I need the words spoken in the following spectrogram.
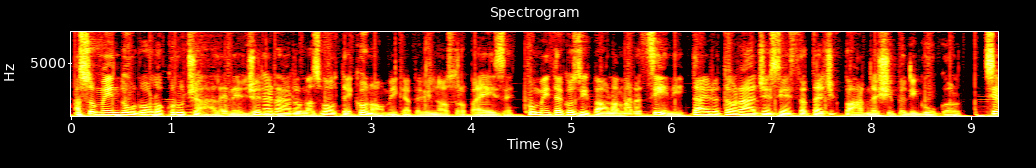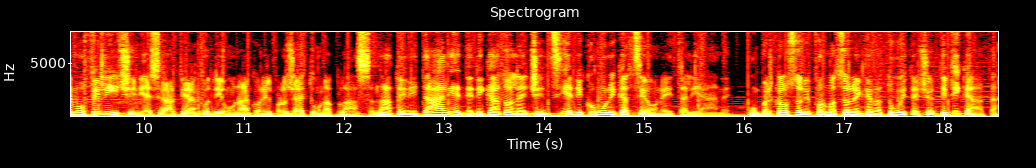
assumendo un ruolo cruciale nel generare una svolta economica per il nostro paese. Commenta così Paola Marazzini, Director Agency and Strategic Partnership di Google. Siamo felici di essere al fianco di Una con il progetto Una Plus, nato in Italia e dedicato alle agenzie di comunicazione italiane. Un percorso di formazione gratuita e certificata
